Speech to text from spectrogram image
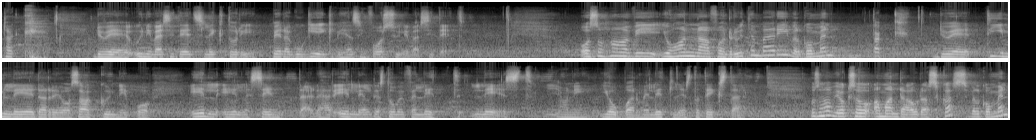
Tack. Du är universitetslektor i pedagogik vid Helsingfors universitet. Och så har vi Johanna von Rutenberg, välkommen. Tack. Du är teamledare och sakkunnig på LL Center. Det här LL det står väl för lättläst och ni jobbar med lättlästa texter. Och så har vi också Amanda Audaskas, välkommen.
